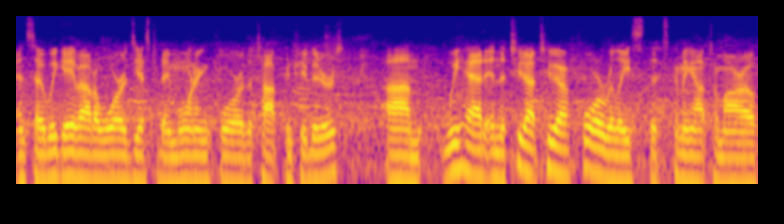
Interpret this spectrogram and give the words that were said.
And so we gave out awards yesterday morning for the top contributors. Um, we had in the 2.2.4 release that's coming out tomorrow,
